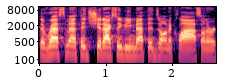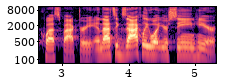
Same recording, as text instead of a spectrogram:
the REST methods should actually be methods on a class on a request factory. And that's exactly what you're seeing here.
